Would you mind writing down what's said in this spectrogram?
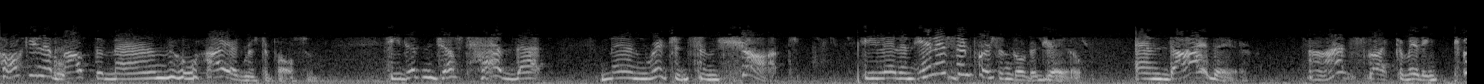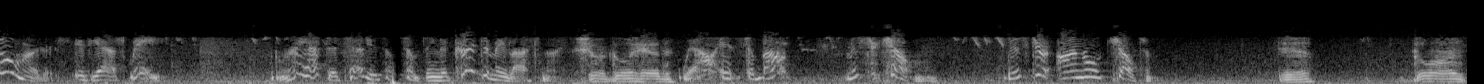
talking about the man who hired Mr. Paulson. He didn't just have that man Richardson shot. He let an innocent person go to jail and die there. Now, that's like committing two murders, if you ask me. I have to tell you something that occurred to me last night. sure, go ahead. Well, it's about Mr. Shelton. Mr. Arnold Shelton. Yeah? Go on.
